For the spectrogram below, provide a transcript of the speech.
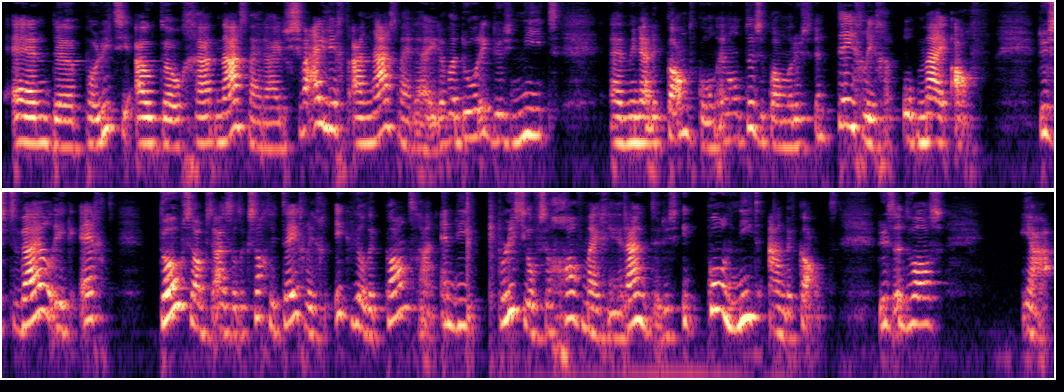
En de politieauto gaat naast mij rijden, zwaailicht aan naast mij rijden, waardoor ik dus niet uh, meer naar de kant kon. En ondertussen kwam er dus een tegenligger op mij af. Dus terwijl ik echt doodsangst uit zat, ik zag die tegenligger, ik wilde de kant gaan. En die politieofficer gaf mij geen ruimte. Dus ik kon niet aan de kant. Dus het was, ja,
